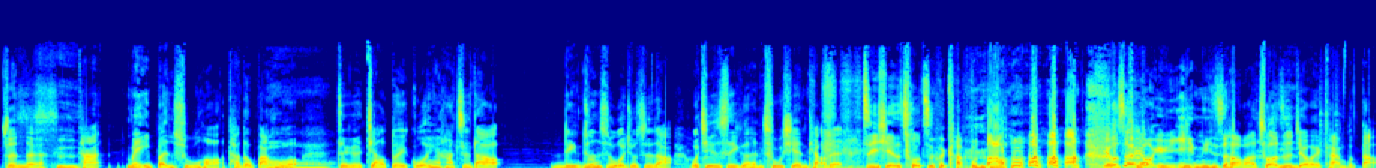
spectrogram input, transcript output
真的是他。每一本书哈，他都帮我这个校对过，因为他知道。你认识我就知道，我其实是一个很粗线条的，自己写的错字会看不到，有时候用语音，你知道吗？错字就会看不到。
